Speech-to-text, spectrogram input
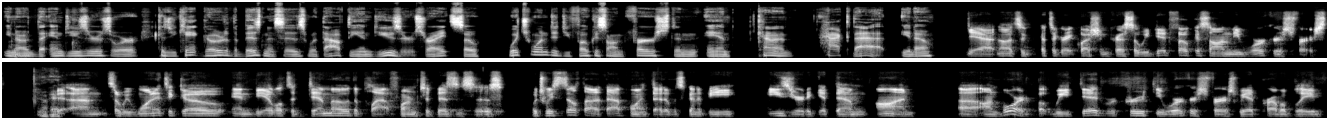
You know, the end users, or because you can't go to the businesses without the end users, right? So which one did you focus on first, and and kind of hack that? You know. Yeah, no, that's a that's a great question, Chris. So we did focus on the workers first. Okay. Um, so we wanted to go and be able to demo the platform to businesses, which we still thought at that point that it was going to be easier to get them on uh, on board, but we did recruit the workers first. We had probably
